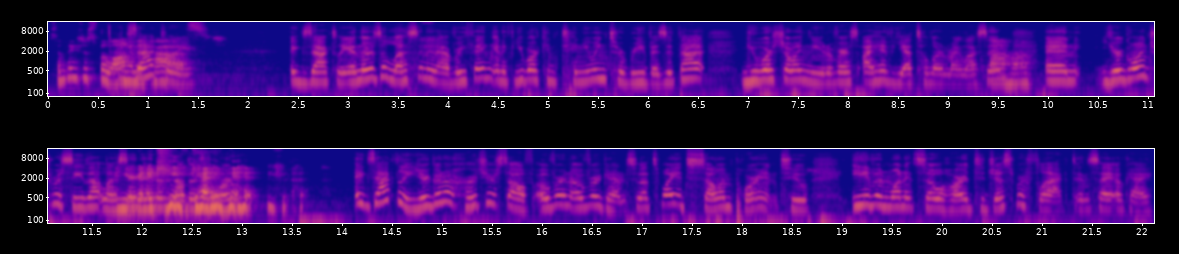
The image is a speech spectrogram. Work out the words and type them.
Some things just belong exactly. in the past. Exactly. And there's a lesson in everything. And if you are continuing to revisit that, you are showing the universe, I have yet to learn my lesson. Uh-huh. And you're going to receive that lesson. And you're going to keep getting form. it. exactly. You're going to hurt yourself over and over again. So that's why it's so important to, even when it's so hard, to just reflect and say, okay,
